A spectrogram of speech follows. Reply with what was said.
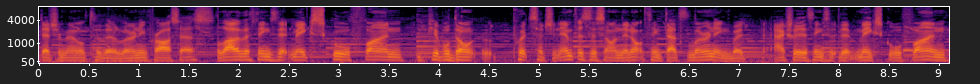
detrimental to their learning process. A lot of the things that make school fun, people don't put such an emphasis on. They don't think that's learning, but actually the things that, that make school fun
